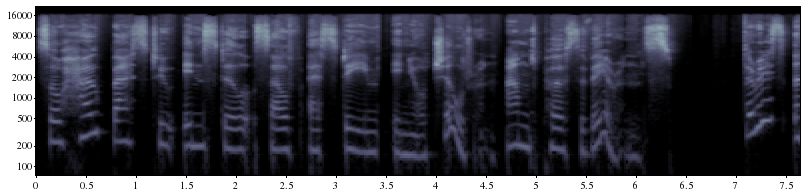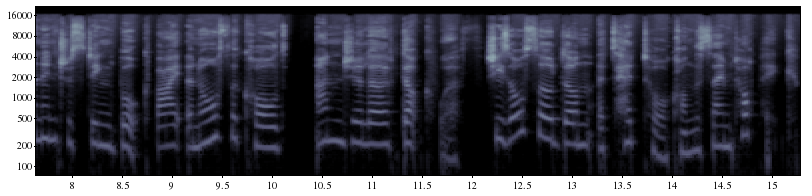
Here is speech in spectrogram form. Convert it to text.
So, how best to instill self esteem in your children and perseverance? There is an interesting book by an author called Angela Duckworth. She's also done a TED talk on the same topic.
